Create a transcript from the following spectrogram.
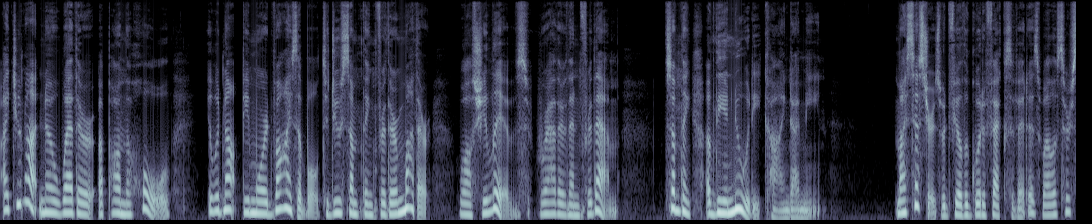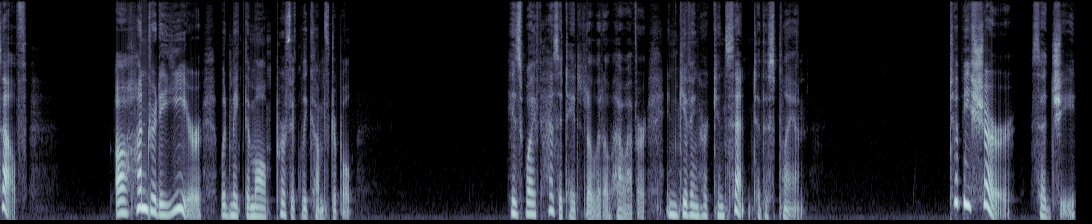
I do not know whether, upon the whole, it would not be more advisable to do something for their mother while she lives rather than for them. Something of the annuity kind, I mean. My sisters would feel the good effects of it as well as herself. A hundred a year would make them all perfectly comfortable. His wife hesitated a little, however, in giving her consent to this plan. To be sure, said she,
